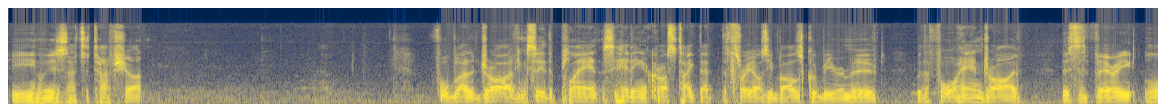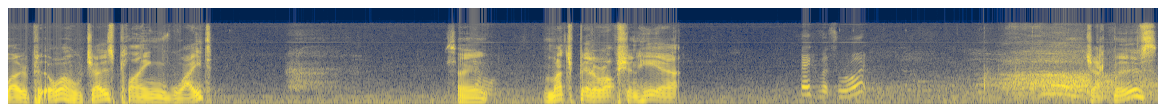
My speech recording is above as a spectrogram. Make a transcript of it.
Gee whiz, that's a tough shot. Full-blooded drive. You can see the plants heading across. Take that. The three Aussie bowls could be removed with a forehand drive. This is very low. Oh, Jo's playing weight. So much better option here. Back of it's all right. Jack moves.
